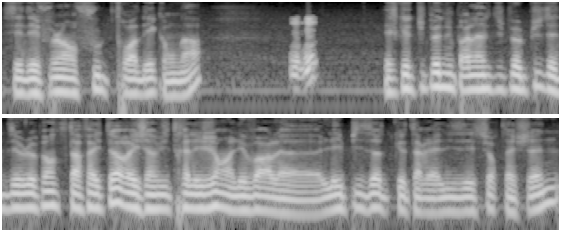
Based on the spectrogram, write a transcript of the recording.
c'est des plans full 3D qu'on a. Mhm. Est-ce que tu peux nous parler un petit peu plus des développement de Starfighter? Et j'inviterai les gens à aller voir l'épisode que tu as réalisé sur ta chaîne,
